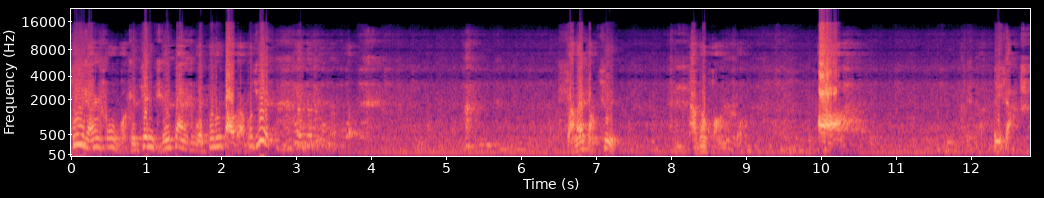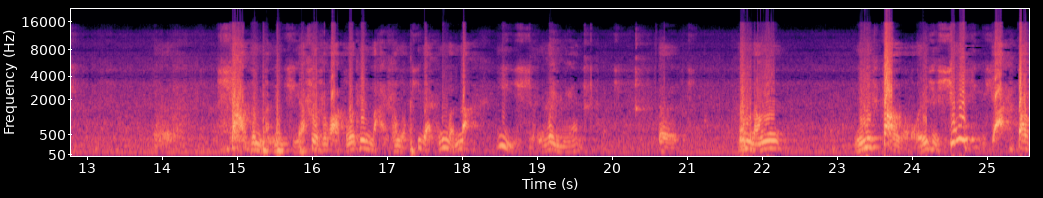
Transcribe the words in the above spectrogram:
虽然说我是兼职，但是我不能到点不去。想来想去，他跟皇上说。啊，陛下，呃，下这么盘棋啊，说实话，昨天晚上我批改公文呐，一宿未眠。呃，能不能您放我回去休息一下，到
